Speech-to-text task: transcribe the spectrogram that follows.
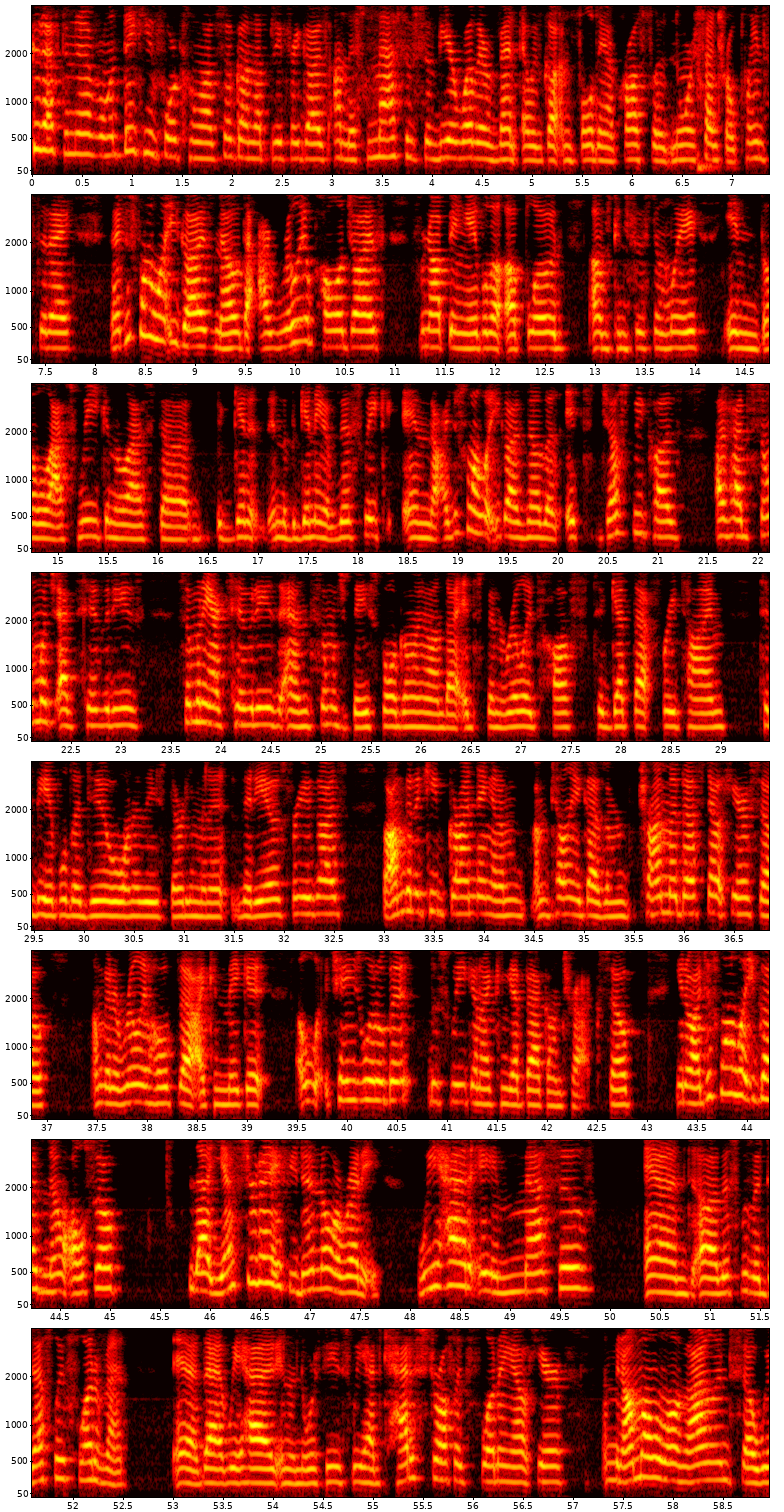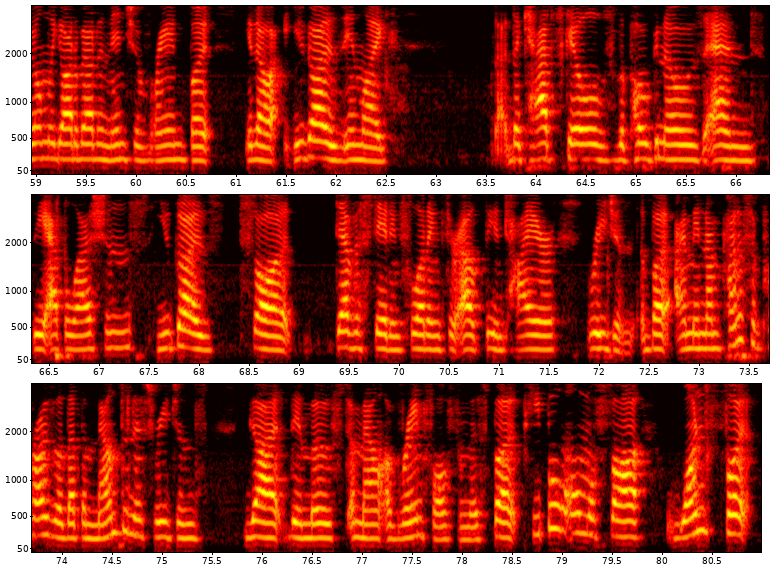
Good afternoon, everyone. Thank you for coming on. So, I got an update for you guys on this massive severe weather event that we've got unfolding across the north central plains today. And I just want to let you guys know that I really apologize for not being able to upload um, consistently in the last week, in the last uh, begin in the beginning of this week. And I just want to let you guys know that it's just because I've had so much activities so many activities and so much baseball going on that it's been really tough to get that free time to be able to do one of these 30 minute videos for you guys. But I'm to keep grinding and I'm, I'm telling you guys, I'm trying my best out here. So I'm to really hope that I can make it a, change a little bit this week and I can get back on track. So, you know, I just want to let you guys know also that yesterday, if you didn't know already, we had a massive and uh, this was a deathly flood event uh, that we had in the Northeast. We had catastrophic flooding out here I mean, I'm on Long Island, so we only got about an inch of rain, but you know, you guys in like the Catskills, the Poconos, and the Appalachians, you guys saw devastating flooding throughout the entire region. But I mean, I'm kind of surprised though that the mountainous regions got the most amount of rainfall from this, but people almost saw one foot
